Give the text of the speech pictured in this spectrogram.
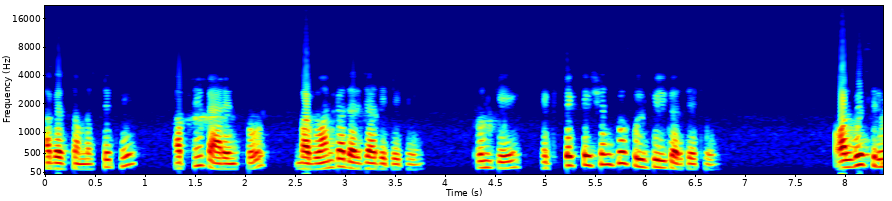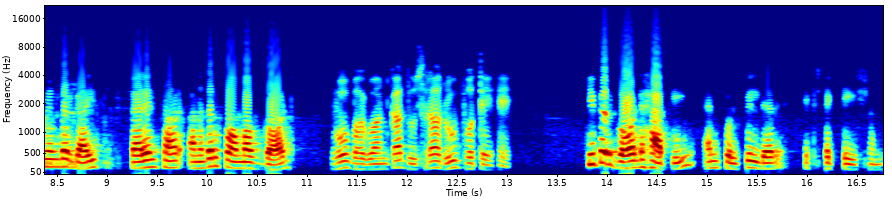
अगर समझते थे, अपने पेरेंट्स को भगवान का दर्जा देते थे, उनके एक्सपेक्टेशन को फुलफिल करते थे। Always remember guys parents are another form of God वो भगवान का दूसरा रूप होते हैं। Keep your God happy and fulfil their expectations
